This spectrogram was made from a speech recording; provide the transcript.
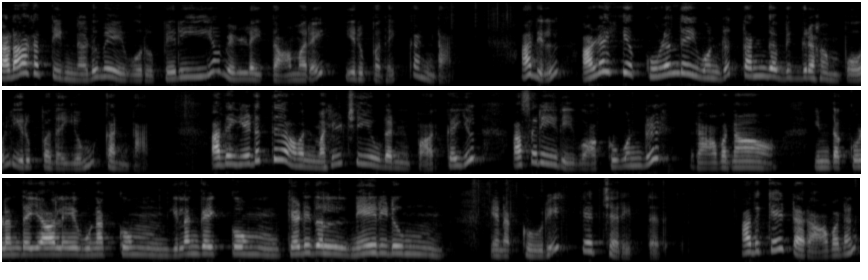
தடாகத்தின் நடுவே ஒரு பெரிய வெள்ளை தாமரை இருப்பதைக் கண்டான். அதில் அழகிய குழந்தை ஒன்று தங்க விக்கிரகம் போல் இருப்பதையும் கண்டான். அதை எடுத்து அவன் மகிழ்ச்சியுடன் பார்க்கையில் அசரீரி வாக்கு ஒன்று ராவணா இந்த குழந்தையாலே உனக்கும் இலங்கைக்கும் கெடுதல் நேரிடும் என கூறி எச்சரித்தது. அது கேட்ட ராவணன்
